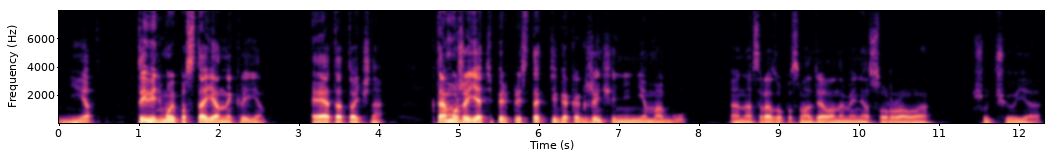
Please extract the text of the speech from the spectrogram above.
Нет. Ты ведь мой постоянный клиент. Это точно. К тому же я теперь пристать к тебе как женщине не могу. Она сразу посмотрела на меня сурово. Шучу я.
